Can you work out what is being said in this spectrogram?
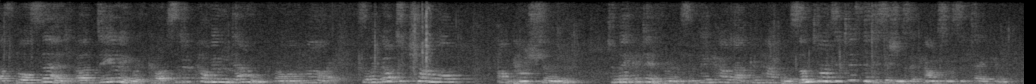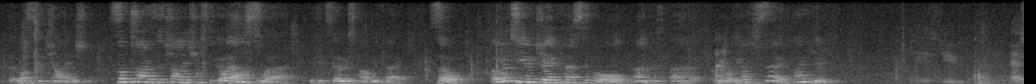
as Paul said, are dealing with cuts that are coming down from on high. So we've got to channel our passion to make a difference and think how that can happen. Sometimes it is the decisions that councils have taken that must be challenged. Sometimes the challenge has to go elsewhere if it's going to have effect. So, over to you, Jane, first of all, and uh, what you have to say. Thank you. Um,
